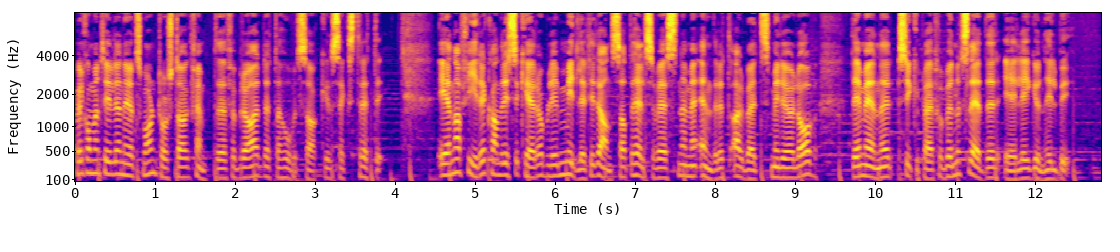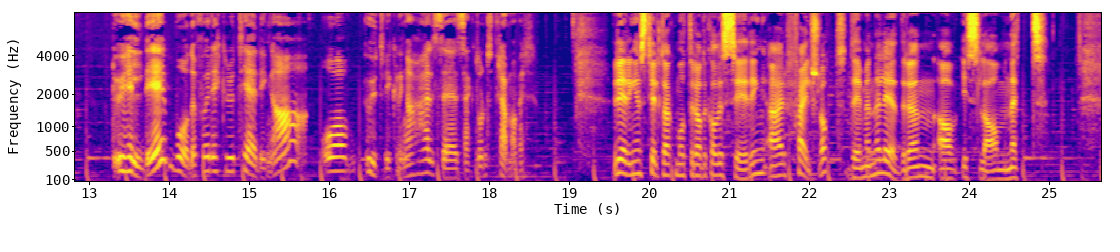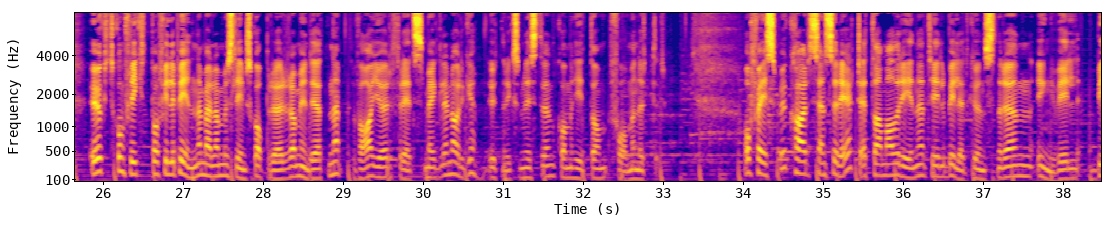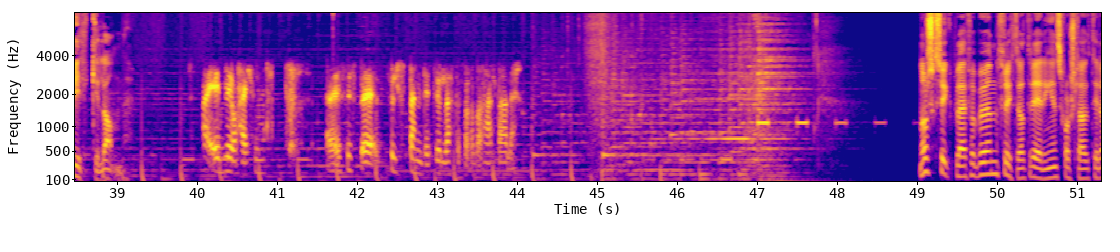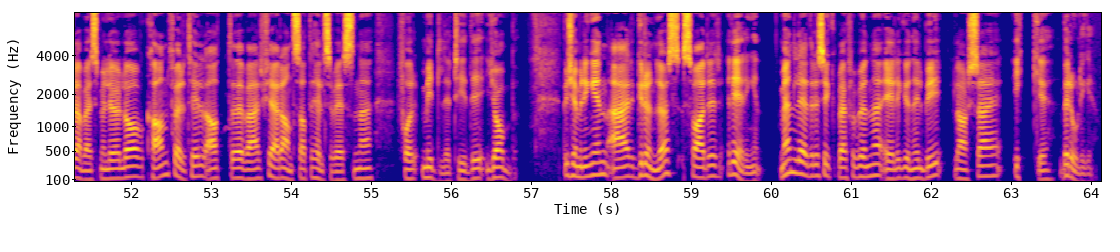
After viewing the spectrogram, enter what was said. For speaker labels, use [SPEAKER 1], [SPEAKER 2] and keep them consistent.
[SPEAKER 1] Velkommen til Nyhetsmorgen torsdag 5. februar. Dette er hovedsaker 6.30. Én av fire kan risikere å bli midlertidig ansatt i helsevesenet med endret arbeidsmiljølov. Det mener Sykepleierforbundets leder Eli Gunhild By.
[SPEAKER 2] Uheldig både for rekrutteringa og utviklinga av helsesektoren fremover.
[SPEAKER 1] Regjeringens tiltak mot radikalisering er feilslått. Det mener lederen av Islam Nett. Økt konflikt på Filippinene mellom muslimske opprørere og myndighetene. Hva gjør fredsmegler Norge? Utenriksministeren kommer hit om få minutter. Og Facebook har sensurert et av maleriene til billedkunstneren Yngvild Birkeland.
[SPEAKER 3] Jeg blir jo helt matt. Jeg syns det er fullstendig tullete, for å være helt ærlig.
[SPEAKER 1] Norsk Sykepleierforbund frykter at regjeringens forslag til arbeidsmiljølov kan føre til at eh, hver fjerde ansatt i helsevesenet får midlertidig jobb. Bekymringen er grunnløs, svarer regjeringen. Men leder i Sykepleierforbundet, Eli Gunhild By, lar seg ikke berolige.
